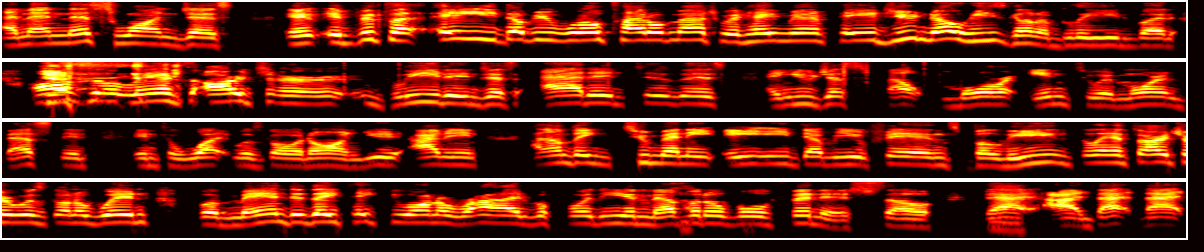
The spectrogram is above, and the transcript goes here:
And then this one just if, if it's an AEW world title match with Hangman Page, you know he's gonna bleed. But also yeah. Lance Archer bleeding just added to this, and you just felt more into it, more invested into what was going on. You, I mean, I don't think too many AEW fans believed Lance Archer was gonna win, but man, did they take you on a ride before the inevitable finish? So that yeah. I, that that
